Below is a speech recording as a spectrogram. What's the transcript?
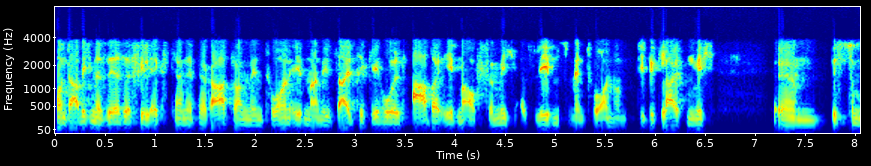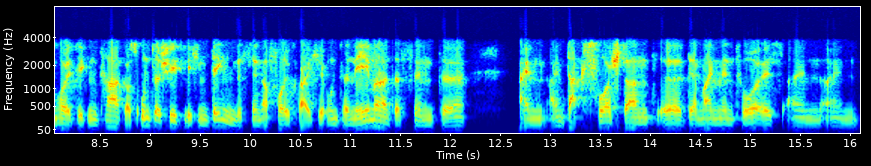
Und da habe ich mir sehr, sehr viel externe Berater und Mentoren eben an die Seite geholt, aber eben auch für mich als Lebensmentoren. Und die begleiten mich ähm, bis zum heutigen Tag aus unterschiedlichen Dingen. Das sind erfolgreiche Unternehmer, das sind äh, ein, ein DAX-Vorstand, äh, der mein Mentor ist, ein, ein,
